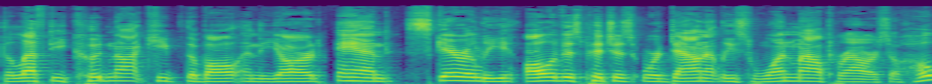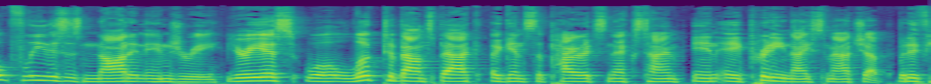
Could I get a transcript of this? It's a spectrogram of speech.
The lefty could not keep the ball in the yard, and scarily, all of his pitches were down at least one mile per hour. So hopefully, this is not an injury. Urias will look to bounce back against the Pirates next time in a pretty nice matchup. But if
